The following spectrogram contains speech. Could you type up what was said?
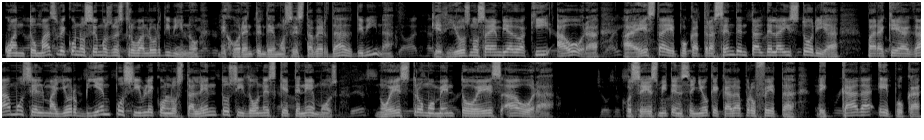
Cuanto más reconocemos nuestro valor divino, mejor entendemos esta verdad divina, que Dios nos ha enviado aquí ahora, a esta época trascendental de la historia, para que hagamos el mayor bien posible con los talentos y dones que tenemos. Nuestro momento es ahora. José Smith enseñó que cada profeta de cada época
